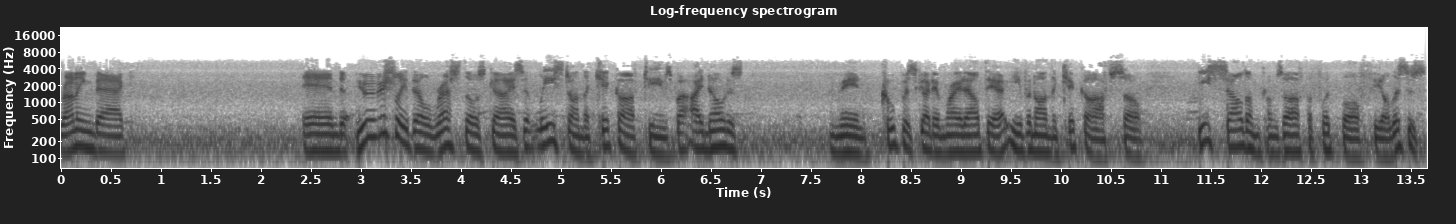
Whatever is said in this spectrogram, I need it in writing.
running back, and Usually they'll rest those guys at least on the kickoff teams, but I noticed, I mean, Cooper's got him right out there even on the kickoff, so he seldom comes off the football field. This is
